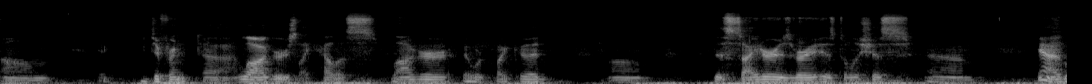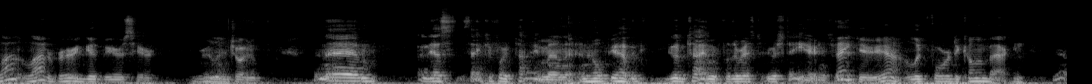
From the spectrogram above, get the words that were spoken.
Um, different uh, lagers like Hellas Lager that were quite good. Um, this cider is very is delicious. Um, yeah, a lot, a lot of very good beers here. Really enjoyed them. And um, I just thank you for your time, and, and hope you have a good time for the rest of your stay here in Sweden. Thank you. Yeah, I look forward to coming back. Yeah.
